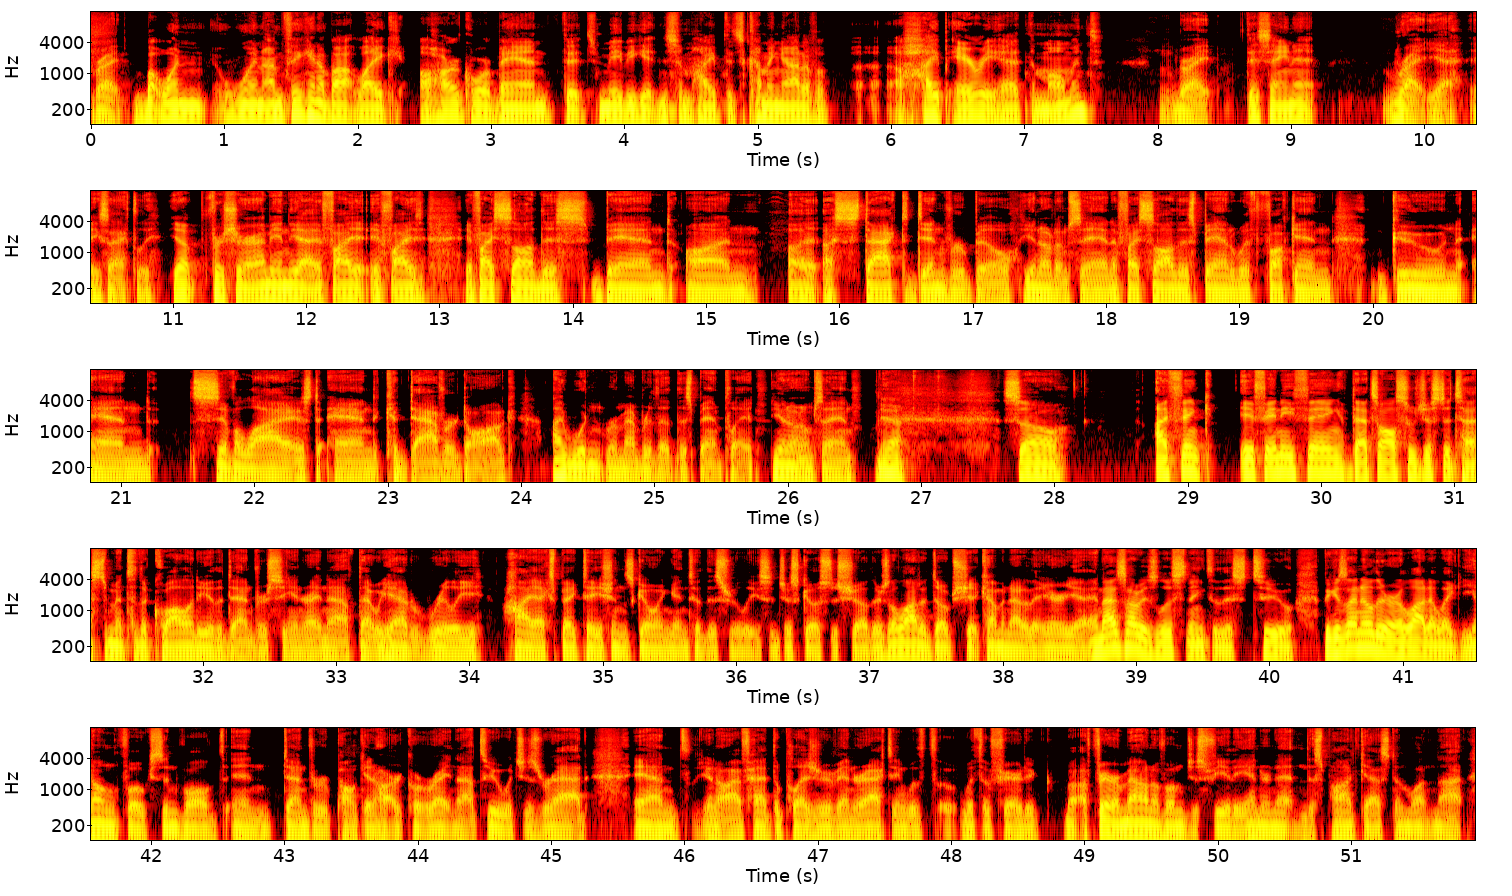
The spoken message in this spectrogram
right But when when I'm thinking about like a hardcore band that's maybe getting some hype that's coming out of a, a hype area at the moment, right this ain't it. Right. Yeah. Exactly. Yep. For sure. I mean, yeah. If I if I if I saw this band on a, a stacked Denver bill, you know what I'm saying? If I saw this band with fucking Goon and Civilized and Cadaver Dog, I wouldn't remember that this band played. You know what I'm saying? Yeah. So I think if anything, that's also just a testament to the quality of the Denver scene right now that we had really high expectations going into this release. It just goes to show there's a lot of dope shit coming out of the area. And as I was listening to this too, because I know there are a lot of like young folks involved in Denver punk and hardcore right now too, which is rad. And you know, I've had the pleasure of interacting with with a fair a fair amount of them just via the internet and this podcast and whatnot.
